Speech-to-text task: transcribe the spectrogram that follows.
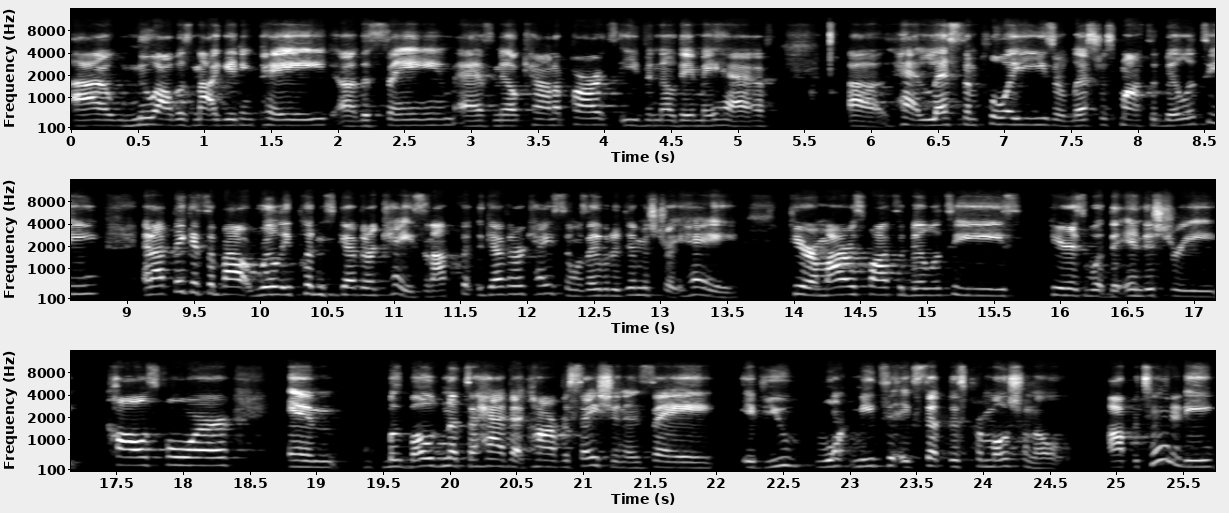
i knew i was not getting paid uh, the same as male counterparts even though they may have uh, had less employees or less responsibility. And I think it's about really putting together a case. And I put together a case and was able to demonstrate, hey, here are my responsibilities. Here's what the industry calls for. And was bold enough to have that conversation and say, if you want me to accept this promotional opportunity,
